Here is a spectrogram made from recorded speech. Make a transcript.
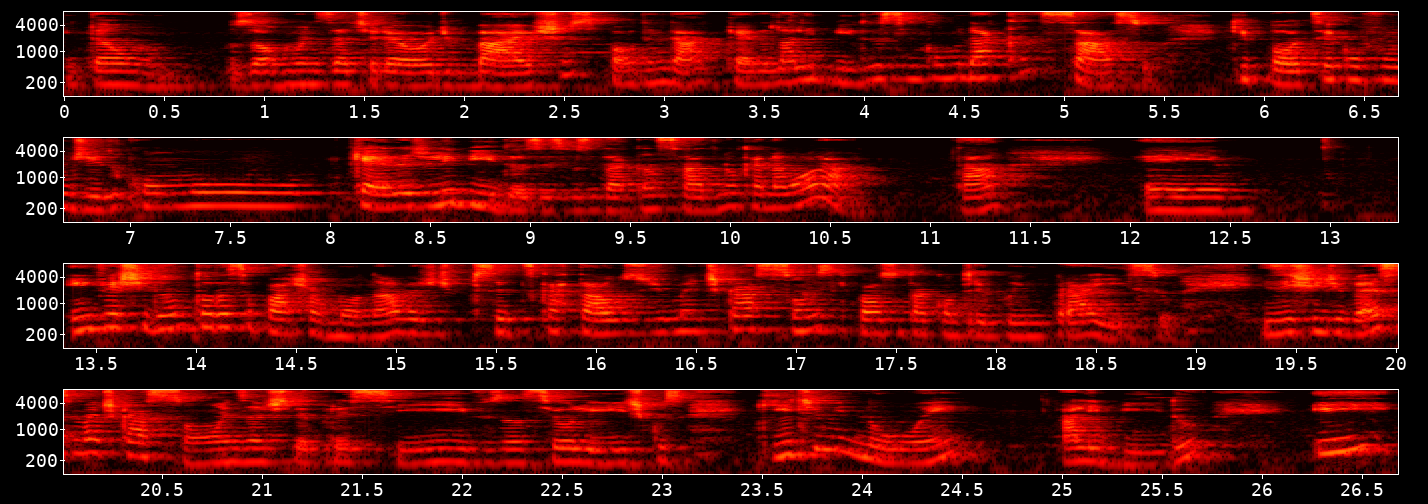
Então, os hormônios da tireoide baixos podem dar queda da libido, assim como dar cansaço, que pode ser confundido como queda de libido. Às vezes você está cansado e não quer namorar, tá? É, investigando toda essa parte hormonal, a gente precisa descartar o uso de medicações que possam estar contribuindo para isso. Existem diversas medicações, antidepressivos, ansiolíticos, que diminuem a libido e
